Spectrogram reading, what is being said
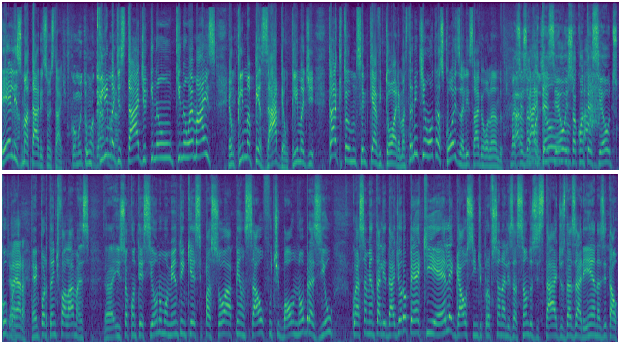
Eles mataram isso no estádio. Ficou muito um moderno, clima né? de estádio que não, que não é mais. É um clima pesado, é um clima de. Claro que todo mundo sempre quer a vitória, mas também tinham outras coisas ali, sabe, rolando. Mas Cara, isso cara, aconteceu, então- isso aconteceu, desculpa. já era. É importante falar, mas ah, isso aconteceu no momento em que se passou a pensar o futebol no Brasil com essa mentalidade europeia, que é legal sim de profissionalização dos estádios, das arenas e tal.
